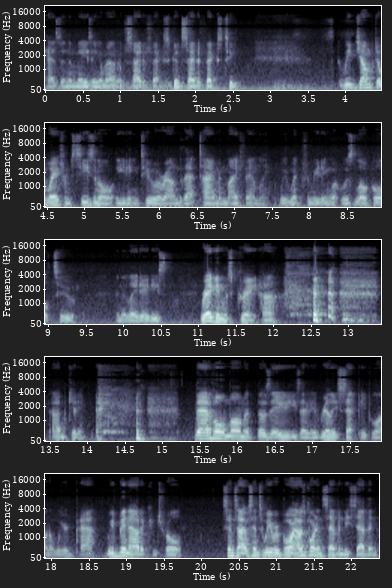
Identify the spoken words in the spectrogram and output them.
has an amazing amount of side effects, good side effects too. We jumped away from seasonal eating too around that time in my family. We went from eating what was local to in the late 80s. Reagan was great, huh? I'm kidding. that whole moment, those 80s, I mean, it really sent people on a weird path. We've been out of control since I since we were born. I was born in '77,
